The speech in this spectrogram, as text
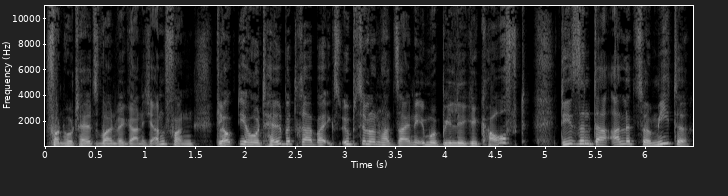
Von Hotels wollen wir gar nicht anfangen. Glaubt ihr, Hotelbetreiber XY hat seine Immobilie gekauft? Die sind da alle zur Miete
